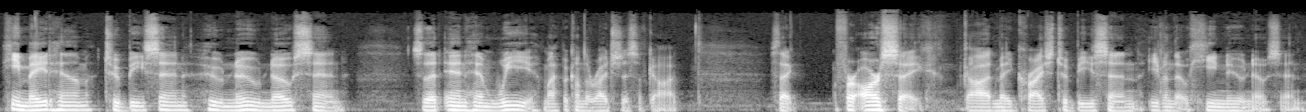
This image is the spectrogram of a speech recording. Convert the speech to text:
he made him to be sin who knew no sin, so that in him we might become the righteousness of God." So that for our sake, God made Christ to be sin, even though he knew no sin.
